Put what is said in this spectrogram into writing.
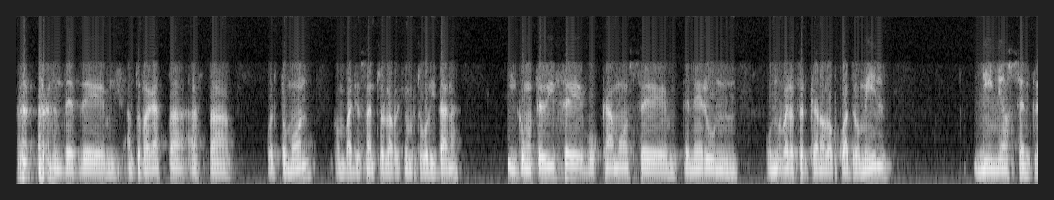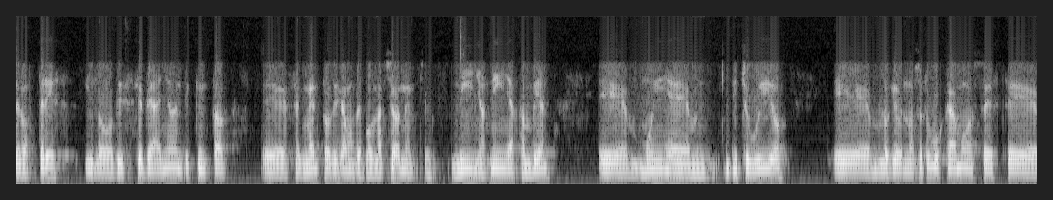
desde Antofagasta hasta Puerto Montt, con varios centros de la región metropolitana. Y como usted dice, buscamos eh, tener un, número cercano a los 4.000 niños entre los 3 y los 17 años en distintos eh, segmentos, digamos, de población, entre niños, niñas también, eh, muy eh, distribuidos. Eh, lo que nosotros buscamos es eh,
